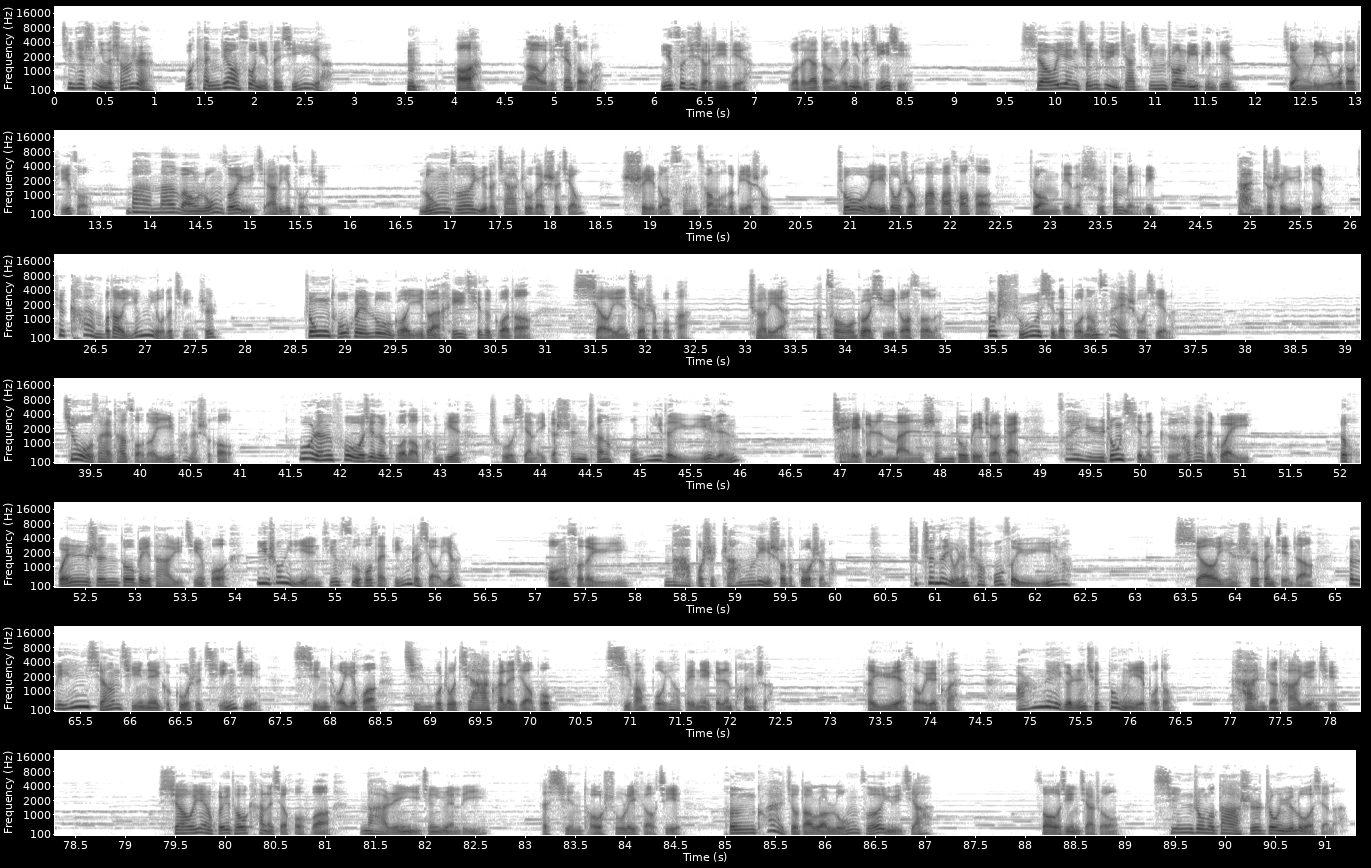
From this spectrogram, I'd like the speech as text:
今天是你的生日，我肯定要送你一份心意啊！哼，好啊，那我就先走了，你自己小心一点，我在家等着你的惊喜。小燕前去一家精装礼品店，将礼物都提走，慢慢往龙泽宇家里走去。龙泽宇的家住在市郊，是一栋三层楼的别墅，周围都是花花草草，装点的十分美丽。但这是雨天，却看不到应有的景致。中途会路过一段黑漆的过道，小燕确实不怕。这里啊，她走过许多次了，都熟悉的不能再熟悉了。就在他走到一半的时候，突然附近的过道旁边出现了一个身穿红衣的雨衣人。这个人满身都被遮盖，在雨中显得格外的怪异。他浑身都被大雨侵覆，一双眼睛似乎在盯着小燕红色的雨衣，那不是张丽说的故事吗？这真的有人穿红色雨衣了？小燕十分紧张，她联想起那个故事情节，心头一慌，禁不住加快了脚步，希望不要被那个人碰上。他越走越快，而那个人却动也不动。看着他远去，小燕回头看了下后方，那人已经远离。他心头舒了一口气，很快就到了龙泽宇家。走进家中，心中的大石终于落下了。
